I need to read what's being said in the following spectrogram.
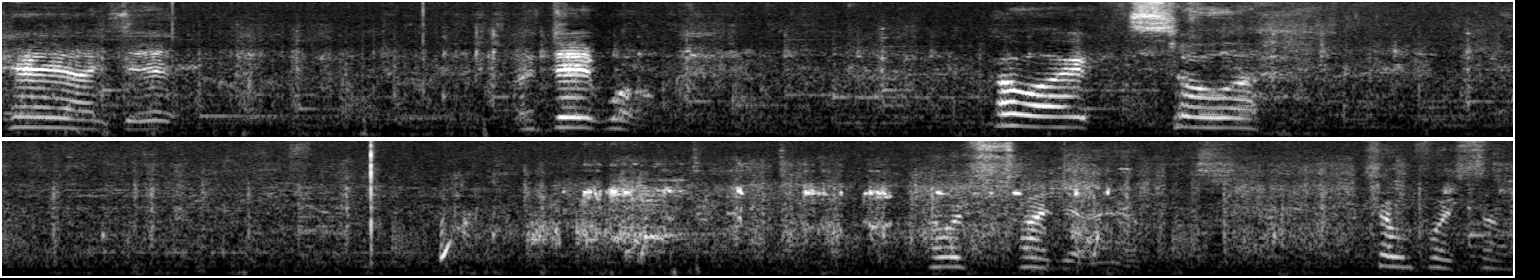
Okay, I did. I did well. Alright, so, uh, how much time did I have? 747.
